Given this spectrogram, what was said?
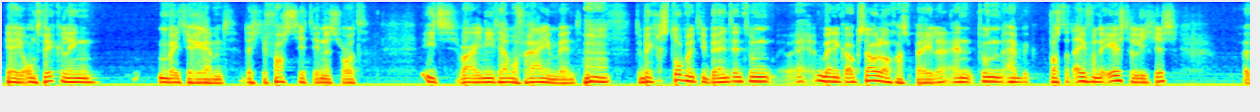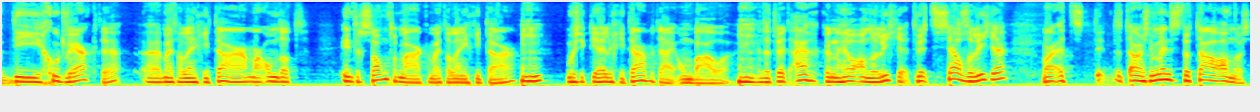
Ja, je ontwikkeling een beetje remt. Dat je vastzit in een soort iets waar je niet helemaal vrij in bent. Mhm. Toen ben ik gestopt met die band en toen ben ik ook solo gaan spelen. En toen heb ik, was dat een van de eerste liedjes eh, die goed werkte eh, met alleen gitaar. Maar om dat interessant te maken met alleen gitaar... Mhm. moest ik die hele gitaarpartij ombouwen. En dat werd eigenlijk een heel ander liedje. Het hetzelfde liedje, maar het, het arrangement is totaal anders.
